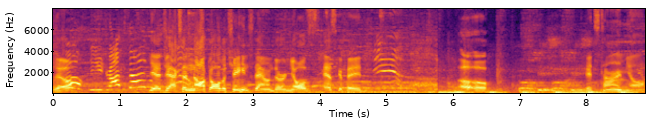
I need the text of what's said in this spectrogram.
Yeah. Oh, did you drop some? Yeah, Jackson knocked all the chains down during y'all's escapade. Uh oh. It's time, y'all.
